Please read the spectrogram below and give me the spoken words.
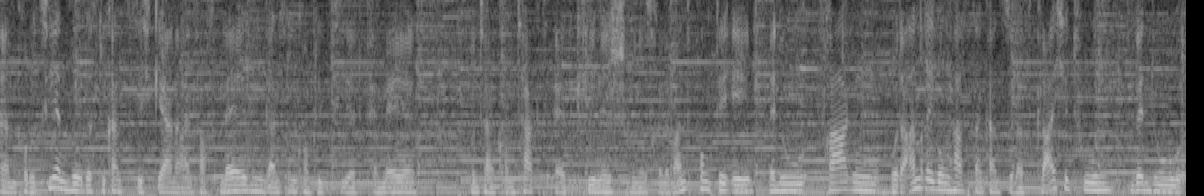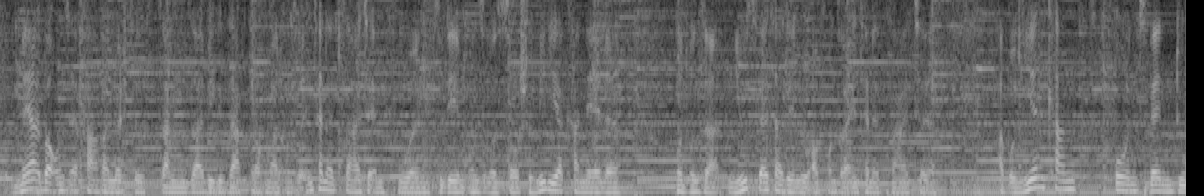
ähm, produzieren würdest. Du kannst dich gerne einfach melden, ganz unkompliziert per Mail unter kontakt.klinisch-relevant.de. Wenn du Fragen oder Anregungen hast, dann kannst du das Gleiche tun. Wenn du mehr über uns erfahren möchtest, dann sei wie gesagt nochmal unsere Internetseite empfohlen, zudem unsere Social-Media-Kanäle und unser Newsletter, den du auf unserer Internetseite abonnieren kannst. Und wenn du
